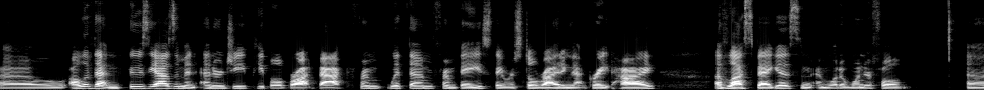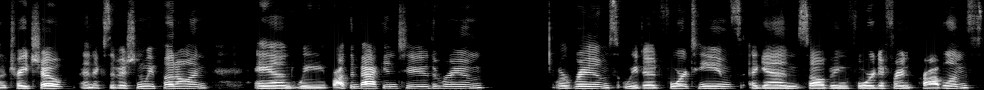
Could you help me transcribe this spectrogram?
uh, all of that enthusiasm and energy people brought back from with them from BACE. They were still riding that great high of Las Vegas, and, and what a wonderful uh, trade show and exhibition we put on. And we brought them back into the room or rooms. We did four teams, again, solving four different problems.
